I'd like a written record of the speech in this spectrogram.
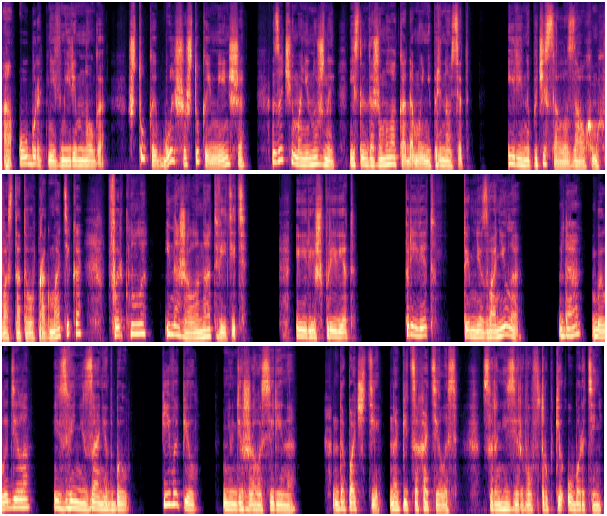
а оборотней в мире много. Штукой больше, штукой меньше. Зачем они нужны, если даже молока домой не приносят? Ирина почесала за ухом хвостатого прагматика, фыркнула и нажала на «ответить». «Ириш, привет». «Привет», «Ты мне звонила?» «Да, было дело. Извини, занят был. Пиво пил?» — не удержалась Ирина. «Да почти. Напиться хотелось», — сиронизировал в трубке оборотень.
